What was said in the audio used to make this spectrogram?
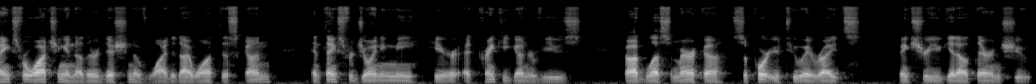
Thanks for watching another edition of Why Did I Want This Gun? And thanks for joining me here at Cranky Gun Reviews. God bless America. Support your 2A rights. Make sure you get out there and shoot.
